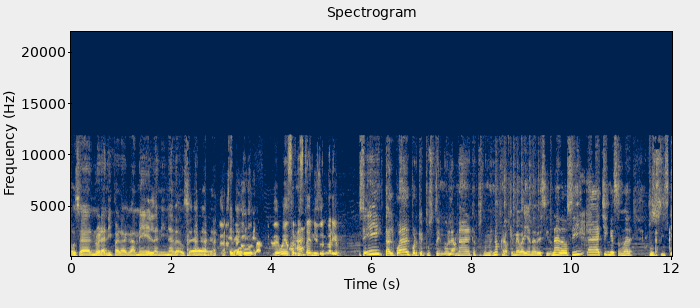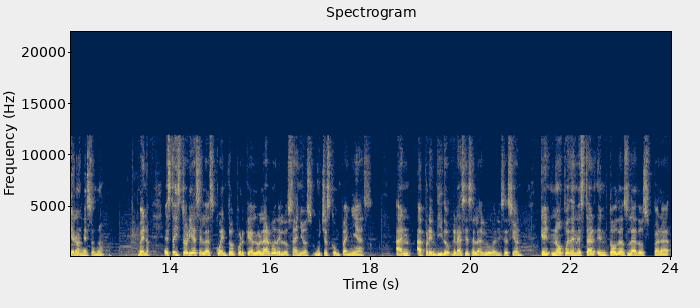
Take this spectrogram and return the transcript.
O sea, no era ni para Gamela ni nada. O sea, era un, voy a hacer mis tenis de Mario. Sí, tal cual, porque pues tengo la marca, pues no, me- no creo que me vayan a decir nada, ¿o sí? Ah, chingue su madre. Pues hicieron eso, ¿no? Bueno, esta historia se las cuento porque a lo largo de los años muchas compañías han aprendido, gracias a la globalización, que no pueden estar en todos lados para,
